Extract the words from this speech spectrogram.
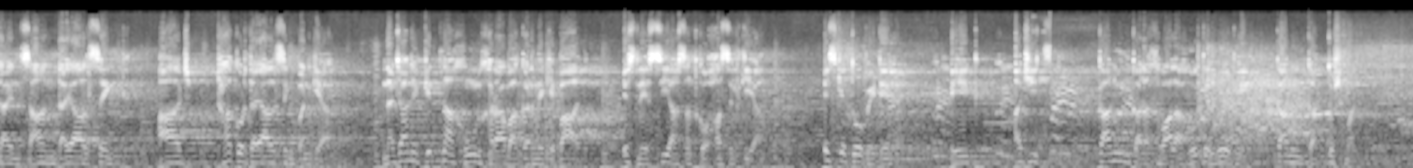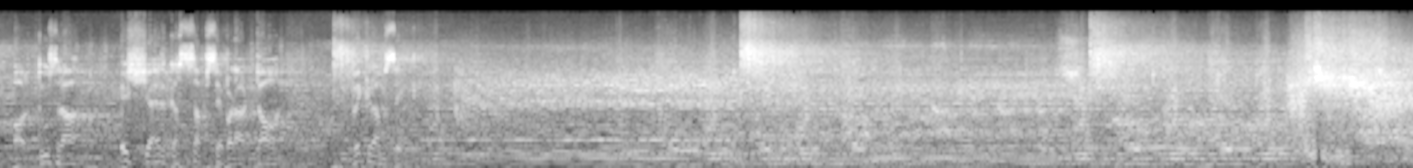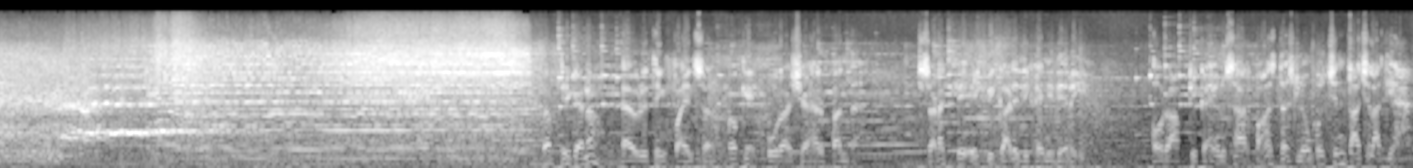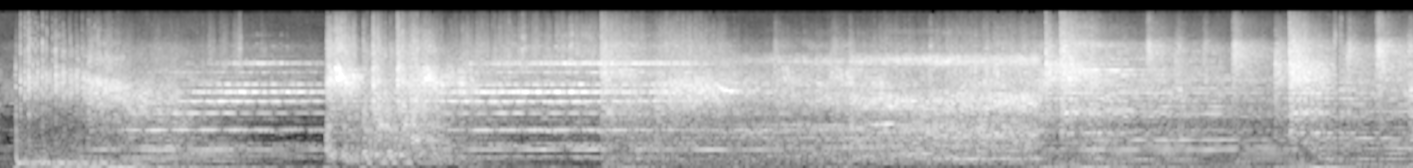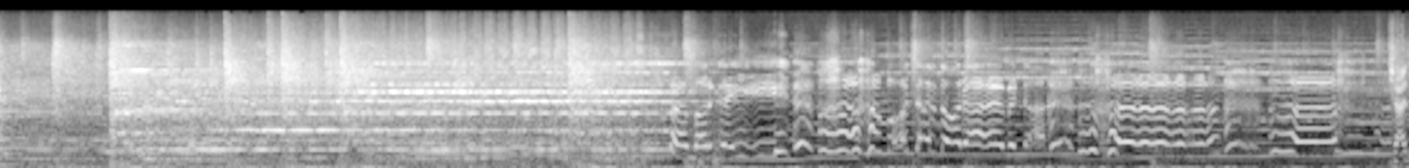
का एक मामूली सा इंसान दयाल सिंह आज ठाकुर दयाल सिंह बन गया। न जाने कितना खून खराबा करने के बाद इसने सियासत को हासिल किया। इसके दो बेटे हैं। एक अजीत कानून का रखवाला होते हुए भी कानून का दुश्मन। और दूसरा इस शहर का सबसे बड़ा डॉन, विक्रम सिंह। सब ठीक है ना? एवरीथिंग फाइन सर ओके पूरा शहर बंद है। सड़क पे एक भी गाड़ी दिखाई नहीं दे रही है। और आपके कहे अनुसार पाँच दस लोगों को चिंता चला दिया है।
